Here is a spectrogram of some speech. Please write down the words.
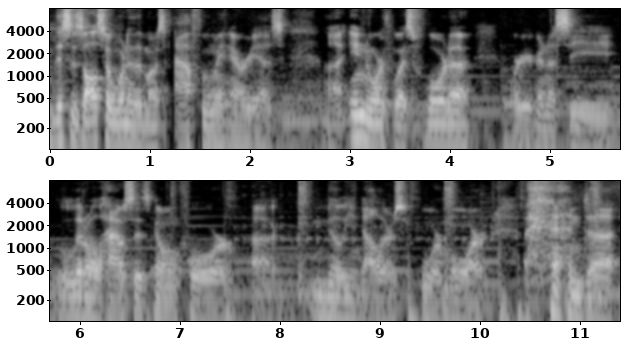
This is also one of the most affluent areas uh, in Northwest Florida, where you're going to see little houses going for a uh, million dollars or more. And uh,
